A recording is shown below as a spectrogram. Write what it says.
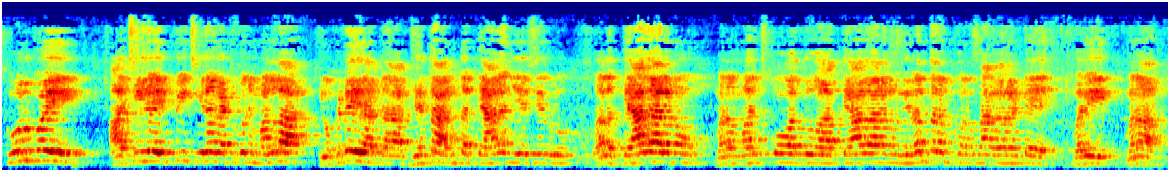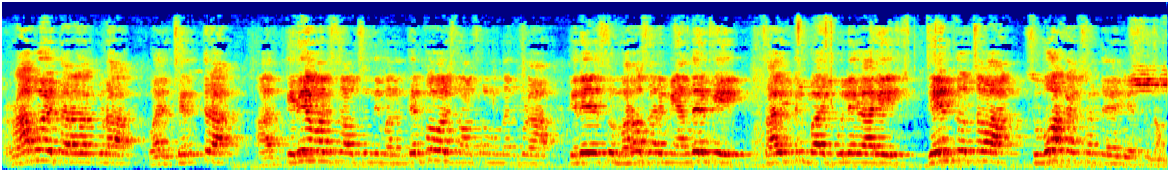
స్కూల్ పోయి ఆ చీర ఇప్పి చీర కట్టుకుని మళ్ళా ఒకటే అంత జత అంత త్యాగం చేసేరు. వాళ్ళ త్యాగాలను మనం మర్చిపోవద్దు. ఆ త్యాగాలను నిరంతరం కొనసాగాలంటే మరి మన రాబోయే తరాలకు కూడా వారి చరిత్ర తెలియవలసిన అవసరం ఉంది. మనం తెలుపవలసిన అవసరం ఉందని కూడా తెలియజేస్తూ మరోసారి మీ అందరికీ సావిత్రిబాయి పూలే గారి జయంతోత్సవ శుభాకాంక్షలు తెలియజేస్తున్నాం.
